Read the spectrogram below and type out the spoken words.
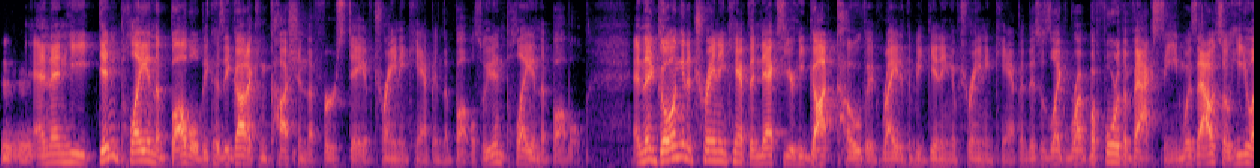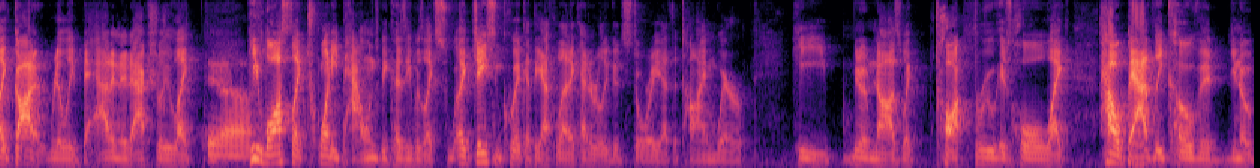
Mhm. And then he didn't play in the bubble because he got a concussion the first day of training camp in the bubble. So he didn't play in the bubble. And then going into training camp the next year, he got COVID right at the beginning of training camp. And this was like right before the vaccine was out. So he like got it really bad. And it actually like Yeah. he lost like 20 pounds because he was like sw- like Jason Quick at the Athletic had a really good story at the time where he you know Nas like talked through his whole like how badly COVID, you know,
